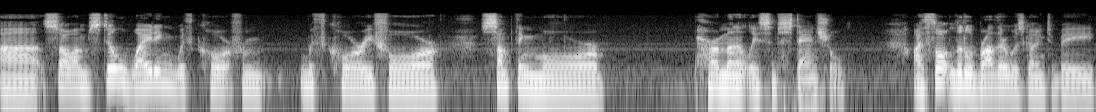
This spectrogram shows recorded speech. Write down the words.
Uh, so I'm still waiting with Cor- from with Cory for something more permanently substantial. I thought Little Brother was going to be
